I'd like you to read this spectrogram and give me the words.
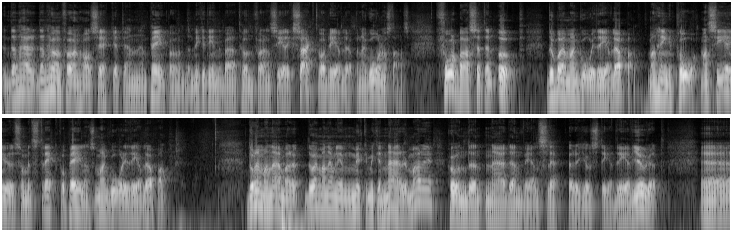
den här, den här hundföraren har säkert en, en pejl på hunden, vilket innebär att hundföraren ser exakt var drevlöparna går någonstans. Får basseten upp, då börjar man gå i drevlöpan. Man hänger på, man ser ju som ett streck på pejlen, så man går i drevlöpan. Då är, man närmare, då är man nämligen mycket, mycket närmare hunden när den väl släpper just det drevdjuret. Eh,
